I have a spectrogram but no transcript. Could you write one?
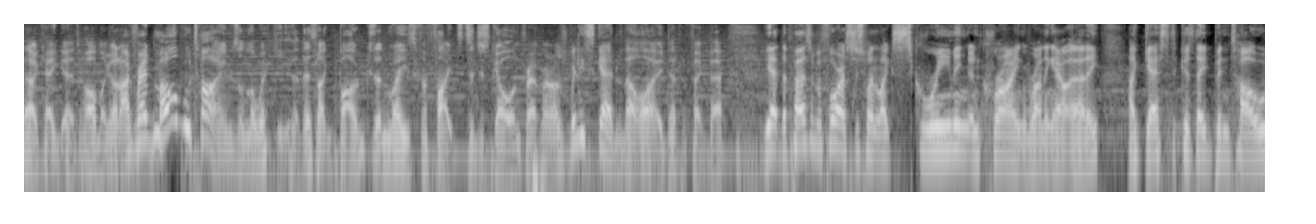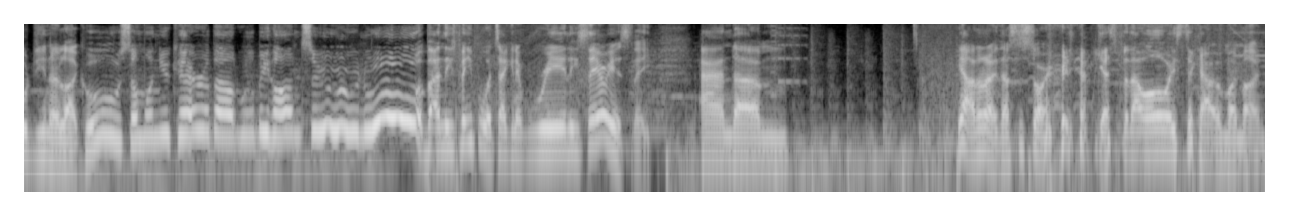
Okay, good. Oh my god, I've read multiple times on the wiki that there's like bugs and ways for fights to just go on forever, and I was really scared with that auto death effect there. Yeah, the person before us just went like screaming and crying, running out early. I guess because they'd been told, you know, like, oh, someone you care about will be harmed soon. Ooh. And these people were taking it really seriously, and um, yeah, I don't know. That's the story, I guess, but that will always stick out in my mind.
